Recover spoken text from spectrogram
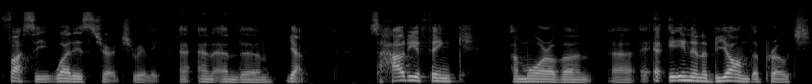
fussy what is church really and and um, yeah so how do you think a more of an uh, in and a beyond approach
